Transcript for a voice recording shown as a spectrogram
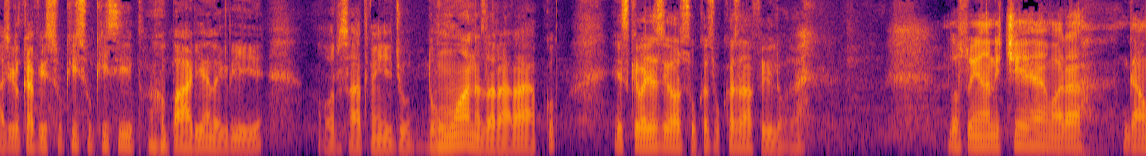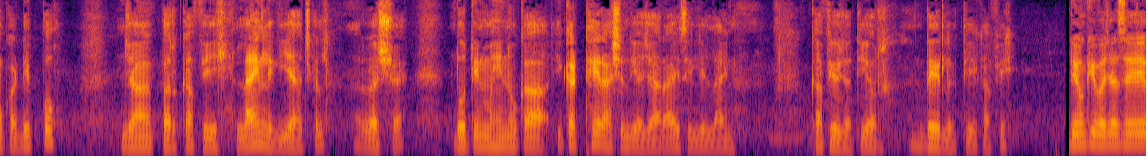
आजकल काफ़ी सूखी सूखी सी पहाड़ियाँ लग रही है ये। और साथ में ये जो धुआँ नज़र आ रहा है आपको इसकी वजह से और सूखा सूखा सा फील हो रहा है। दोस्तों यहाँ नीचे है हमारा गाँव का डिपो जहाँ पर काफ़ी लाइन लगी है आजकल। रश है। दो तीन महीनों का इकट्ठे राशन दिया जा रहा है, इसीलिए लाइन काफ़ी हो जाती है और देर लगती है काफ़ी। सर्दियों की वजह से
